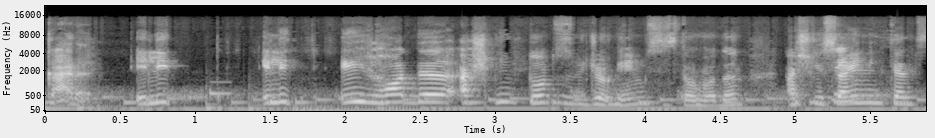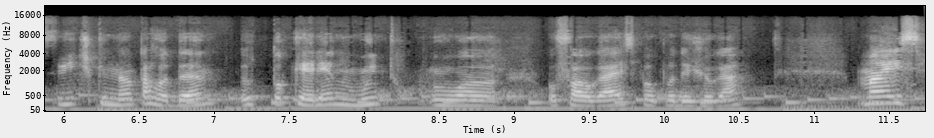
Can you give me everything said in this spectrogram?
Cara, ele ele, ele roda, acho que em todos os videogames estão rodando. Acho que Sim. só em Nintendo Switch que não tá rodando. Eu tô querendo muito o, o Fall Guys pra eu poder jogar. Mas,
